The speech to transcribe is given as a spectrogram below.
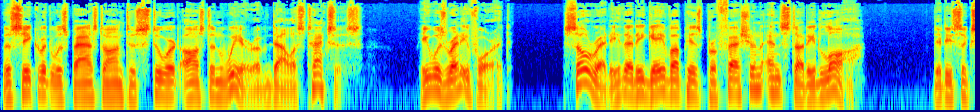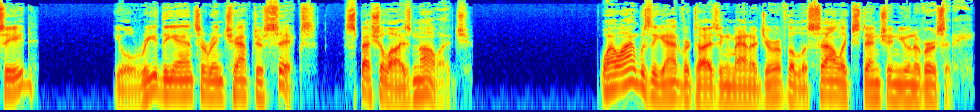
The secret was passed on to Stuart Austin Wier of Dallas, Texas. He was ready for it, so ready that he gave up his profession and studied law. Did he succeed? You'll read the answer in Chapter 6 specialized knowledge. While I was the advertising manager of the LaSalle Extension University,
